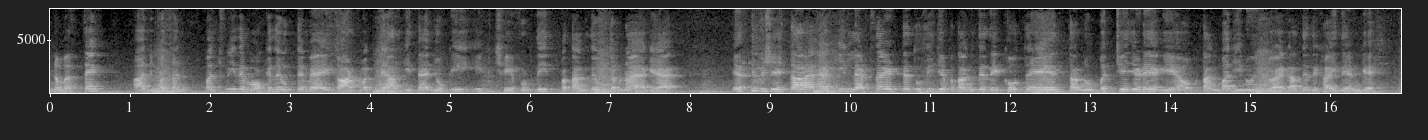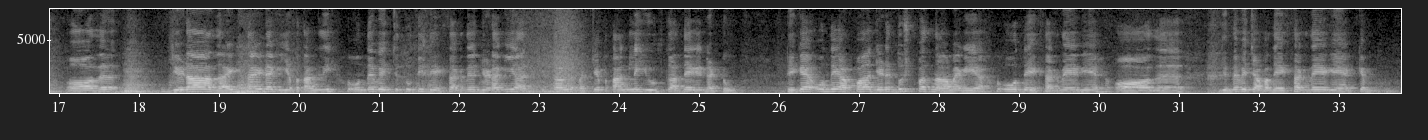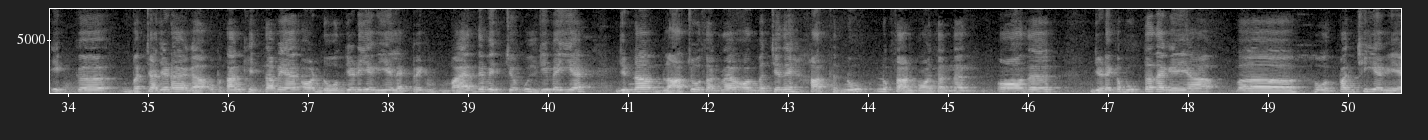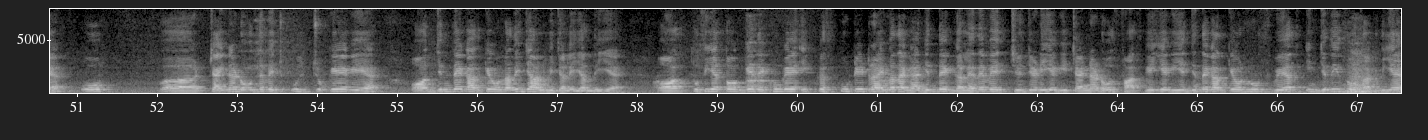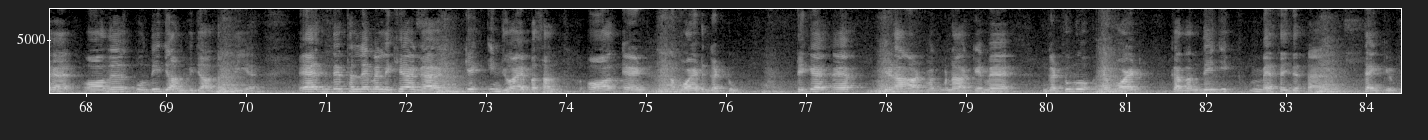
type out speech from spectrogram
ਨਮਸਤੇ। ਅੱਜ ਬਸੰਤ ਪੰਚਮੀ ਦੇ ਮੌਕੇ ਦੇ ਉੱਤੇ ਮੈਂ ਇੱਕ ਆਰਟਵਰਕ ਤਿਆਰ ਕੀਤਾ ਹੈ, ਜੋ ਕਿ ਇੱਕ 6 ਫੁੱਟ ਦੀ ਪਤੰਗ ਦੇ ਉੱਤੇ ਬਣਾਇਆ ਗਿਆ ਹੈ। ਇਸ ਦੀ ਵਿਸ਼ੇਸ਼ਤਾ ਇਹ ਹੈ ਕਿ ਲੈਫਟ ਸਾਈਡ ਤੇ ਤੁਸੀਂ ਜੇ ਪਤੰਗ ਦੇ ਦੇਖੋ ਤੇ ਤੁਹਾਨੂੰ ਬੱਚੇ ਜਿਹੜੇ ਹੈਗੇ ਆ, ਉਹ ਪਤੰਗਬਾਜ਼ੀ ਨੂੰ ਇੰਜੋਏ ਕਰਦੇ ਦਿਖਾਈ ਦੇਣਗੇ। ਔਰ ਜਿਹੜਾ ਰਾਈਟ ਸਾਈਡ ਹੈਗੀ ਹੈ ਪਤੰਗ ਦੀ, ਉਹਦੇ ਵਿੱਚ ਤੁਸੀਂ ਦੇਖ ਸਕਦੇ ਹੋ ਜਿਹੜਾ ਕਿ ਅੱਜ ਕੱਲ੍ਹ ਬੱਚੇ ਪਤੰਗ ਲਈ ਯੂਜ਼ ਕਰਦੇ ਹੈਗੇ ਗੱਟੂ। ਠੀਕ ਹੈ, ਉਹਦੇ ਆਪਾਂ ਜਿਹੜੇ ਦੁਸ਼ਪਦ ਹੈਗੇ ਆ, ਉਹ ਦੇਖ ਸਕਦੇ ਹੈਗੇ ਆ, ਔਰ ਜਿੰਦੇ ਵਿੱਚ ਆਪਾਂ ਦੇਖ ਸਕਦੇ ਹੈਗੇ ਆ ਕਿ ਇੱਕ ਬੱਚਾ ਜਿਹੜਾ ਹੈਗਾ, ਉਹ ਪਤੰਗ ਖਿੱਚਦਾ ਪਿਆ ਔਰ ਡੋਰ ਜਿਹੜੀ ਹੈਗੀ ਹੈ ਇਲੈਕਟ੍ਰਿਕ ਵਾਇਰ ਦੇ ਵਿੱਚ ਉਲਝੀ ਪਈ ਹੈ, ਜਿੰਨਾ ਬਲਾਸਟ ਹੋ ਸਕਦਾ ਹੈ ਔਰ ਬੱਚੇ ਦੇ ਹੱਥ ਨੂੰ ਨੁਕਸਾਨ ਪਹੁੰਚ ਸਕਦਾ ਹੈ। ਔਰ ਜਿਹੜੇ ਕਬੂਤਰ ਹੈਗੇ ਆ ਹੋਰ ਪੰਛੀ ਹੈਗੇ ਆ, ਉਹ ਚਾਈਨਾ ਡੋਰ ਦੇ ਵਿੱਚ ਉਲਝ ਚੁੱਕੇ ਹੈਗੇ ਆ। ਔਰ ਜਿੰਦੇ ਕਰਕੇ ਉਹਨਾਂ ਦੀ ਜਾਨ ਵੀ ਚਲੀ ਜਾਂਦੀ ਹੈ। ਔਰ ਤੁਸੀਂ ਇਹ ਤੋਂ ਅੱਗੇ ਦੇਖੋਗੇ, ਇੱਕ ਸਕੂਟੀ ਡਰਾਈਵਰ ਹੈਗਾ ਜਿੰਦੇ ਗਲੇ ਦੇ ਵਿੱਚ ਜਿਹੜੀ ਹੈਗੀ ਚਾਈਨਾ ਡੋਰ ਫਸ ਗਈ ਹੈਗੀ ਹੈ, ਜਿੰਦੇ ਕਰਕੇ ਉਹਨੂੰ ਸਵੇਅਰ ਇੰਜਰੀਜ਼ ਹੋ ਸਕਦੀਆਂ ਹੈ ਔਰ ਉਹਦੀ ਜਾਨ ਵੀ ਜਾ ਸਕਦੀ ਹੈ। ਇਹਦੇ ਥੱਲੇ ਮੈਂ ਲਿਖਿਆ ਹੈਗਾ ਕਿ ਇੰਜੋਏ ਬਸੰਤ ਔਰ ਐਂਡ ਅਵੋਇਡ ਗੱਟੂ। ਠੀਕ ਹੈ, ਇਹ ਜਿਹੜਾ ਆਰਟਵਰਕ ਬਣਾ ਕੇ ਮੈਂ ਗੱਟੂ ਨੂੰ ਅਵੋਇਡ ਕਰਨ ਦੀ ਇੱਕ ਮੈਸੇਜ ਦਿੱਤਾ ਹੈ। Thank you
